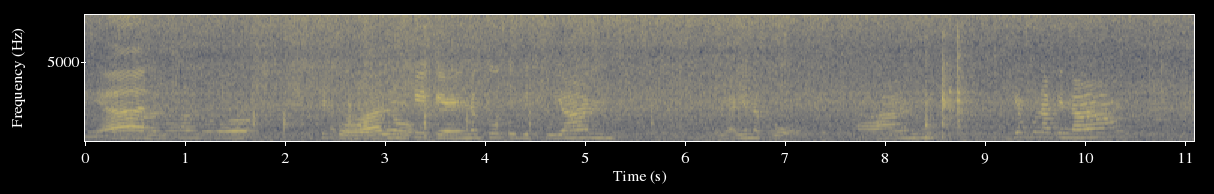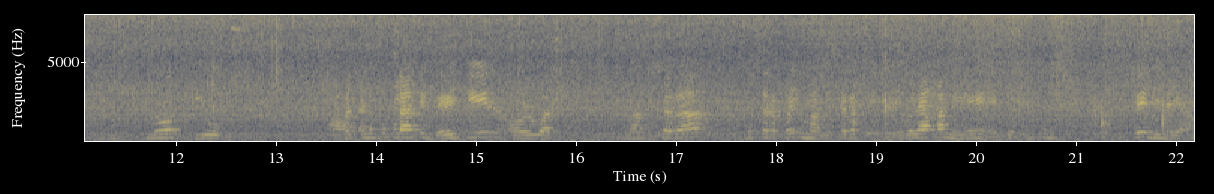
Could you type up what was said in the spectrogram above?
Ayan. Halo-halo. Kasi po, Halo-halo. yung chicken, nagtutubig po yan. Kaya ayan na po. Yan. Bigyan po natin ng not cube. At ano po klase? Virgin or what? Magisarap. Masarap pa yung magisarap eh. eh wala kami. Ito. Pwede na yan.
